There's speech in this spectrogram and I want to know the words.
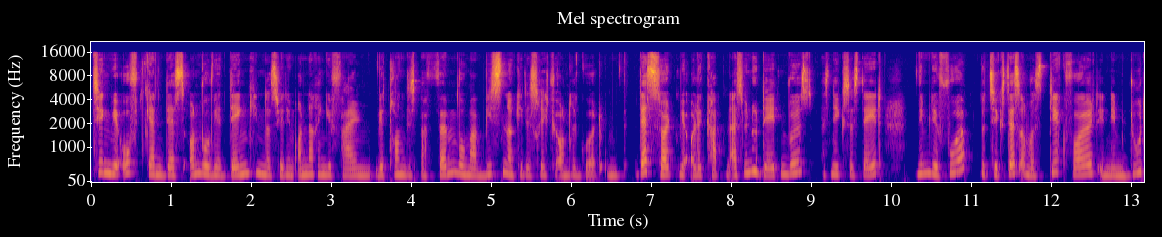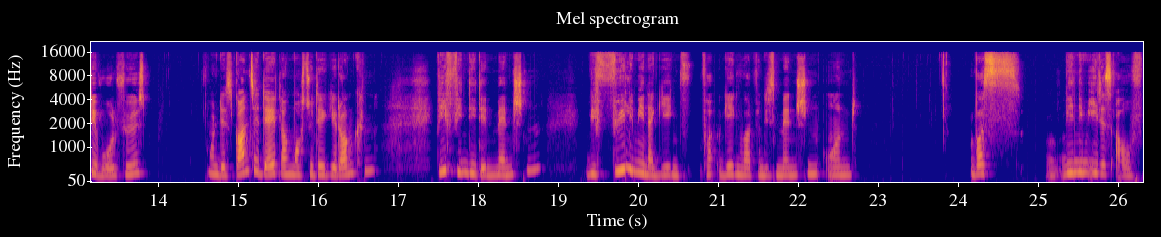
ziehen wir oft gern das an, wo wir denken, dass wir dem anderen gefallen. Wir tragen das Parfüm, wo wir wissen, okay, das riecht für andere gut. Und das sollten wir alle cutten. Also wenn du daten willst, als nächstes Date, nimm dir vor, du ziehst das an, was dir gefällt, indem du dich wohlfühlst. Und das ganze Date lang machst du dir Gedanken, wie finde ich den Menschen, wie fühle ich mich in der Gegenwart von diesem Menschen und was, wie nehme ich das auf?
